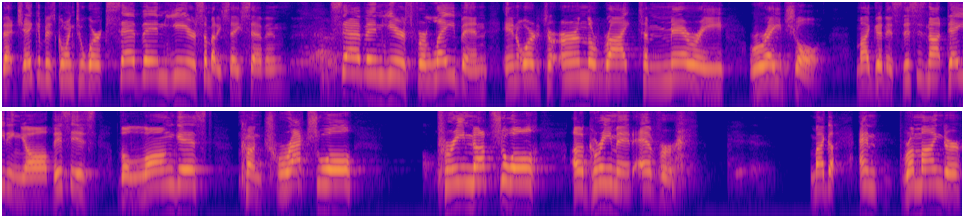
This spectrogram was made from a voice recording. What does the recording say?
that Jacob is going to work seven years. Somebody say seven. Seven, years for Laban in order to earn the right to marry Rachel. My goodness, this is not dating, y'all. This is the longest contractual prenuptial agreement ever. My God. And reminder,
